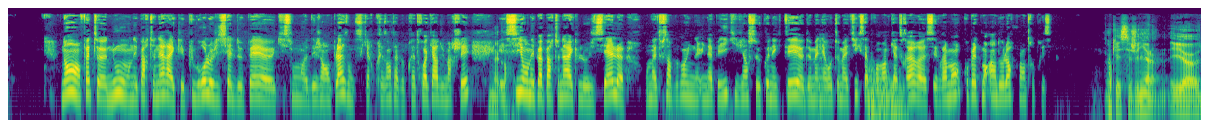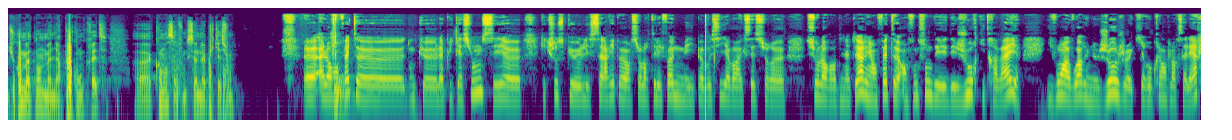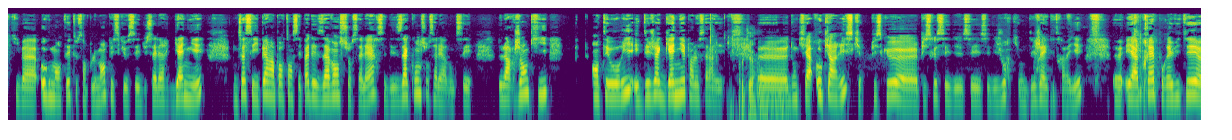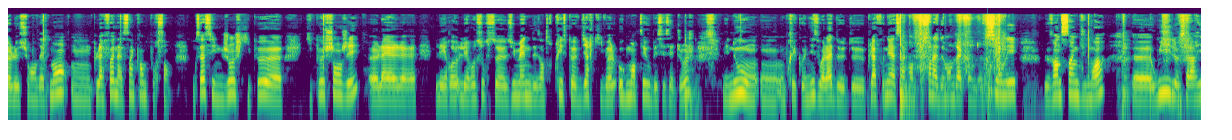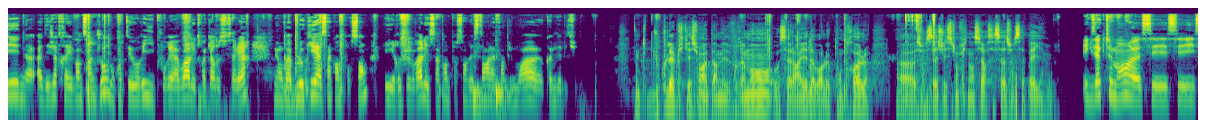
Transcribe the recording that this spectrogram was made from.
Non, en fait, nous, on est partenaire avec les plus gros logiciels de paie qui sont déjà en place, donc ce qui représente à peu près trois quarts du marché. Et si on n'est pas partenaire avec le logiciel, on a tout simplement une, API qui vient se connecter de manière automatique. Ça prend 24 heures. C'est vraiment complètement indolore pour l'entreprise. Ok, c'est génial. Et du coup, maintenant, de manière plus concrète, comment ça fonctionne l'application? Euh, alors en fait, euh, donc euh, l'application c'est quelque chose que les salariés peuvent avoir sur leur téléphone, mais ils peuvent aussi y avoir accès sur sur leur ordinateur. Et en fait, en fonction des, des jours qu'ils travaillent, ils vont avoir une jauge qui représente leur salaire, qui va augmenter tout simplement puisque c'est du salaire gagné. Donc ça c'est hyper important. C'est pas des avances sur salaire, c'est des acomptes sur salaire. Donc c'est de l'argent qui en théorie, est déjà gagné par le salarié. Euh, donc il n'y a aucun risque puisque, euh, puisque c'est des, jours qui ont déjà été travaillés. Euh, et après, pour éviter le surendettement, on plafonne à 50%. Donc ça, c'est une jauge qui peut, qui peut changer. les, les, ressources humaines des entreprises peuvent dire qu'ils veulent augmenter ou baisser cette jauge. Mais nous, on, préconise voilà, de, plafonner à 50% la demande d'acompte. Donc si on est le 25 du mois, oui, le salarié a déjà travaillé 25 jours. Donc en théorie, il pourrait avoir les trois quarts de son salaire, mais on va bloquer à 50% et il recevra les 50% restants à la fin du mois, euh, comme d'habitude. Donc, du coup, l'application permet vraiment aux salariés d'avoir le contrôle euh, sur sa gestion financière, c'est ça, sur sa paye? Exactement, euh, c'est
